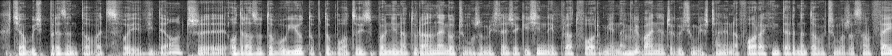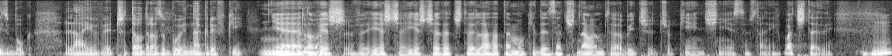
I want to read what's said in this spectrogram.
chciałbyś prezentować swoje wideo? Czy od razu to był YouTube, to było coś zupełnie naturalnego? Czy może myśleć o jakiejś innej platformie nagrywania czegoś, umieszczania na forach internetowych, czy może sam Facebook, live'y, czy to od razu były nagrywki? Nie, no wiesz, jeszcze, jeszcze te 4 lata temu, kiedy zaczynałem to robić, czy, czy 5, nie jestem w stanie, chyba 4, Mhm.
